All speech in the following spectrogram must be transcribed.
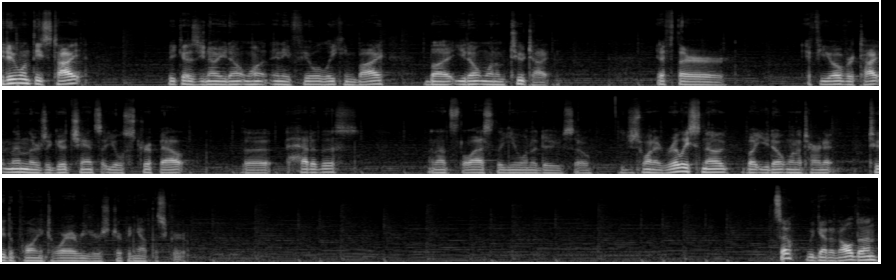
You do want these tight because you know you don't want any fuel leaking by, but you don't want them too tight. If they're if you over tighten them, there's a good chance that you'll strip out the head of this, and that's the last thing you want to do. So you just want it really snug, but you don't want to turn it to the point to wherever you're stripping out the screw. So we got it all done.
